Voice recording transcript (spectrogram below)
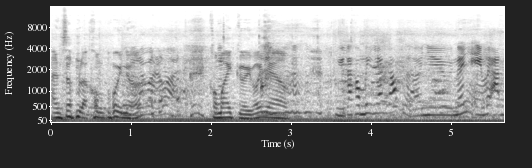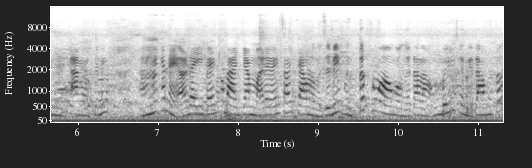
ăn xong là không vui nữa. không ai cười với nhau người ta không biết giá gốc là bao nhiêu. Nếu như em với anh ăn là sẽ biết à cái này ở đây bán có 300 ở đây bán 600 là mình sẽ biết mình tức đúng không? Còn người ta là không biết nên người ta không tức.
